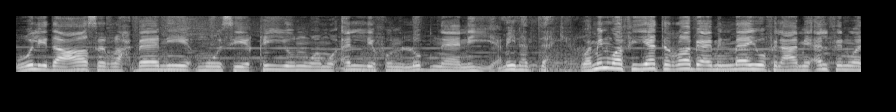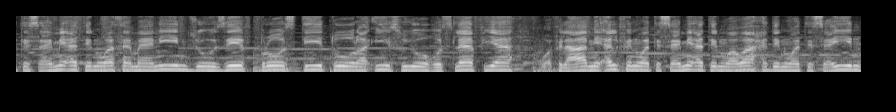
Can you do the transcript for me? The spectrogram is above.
ولد عاصر رحباني موسيقي ومؤلف لبناني. من الذاكرة. ومن وفيات الرابع من مايو في العام 1980 جوزيف بروز تيتو رئيس يوغوسلافيا وفي العام 1991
